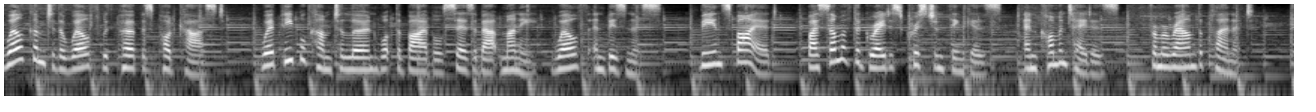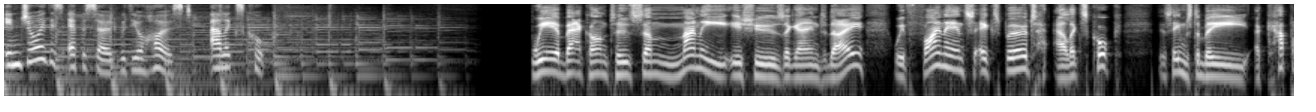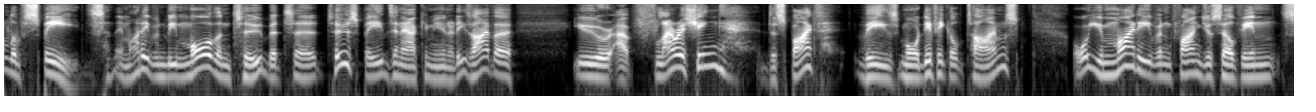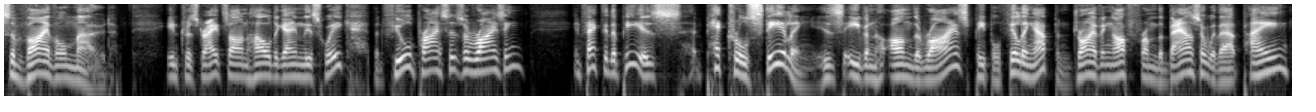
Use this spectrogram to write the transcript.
Welcome to the Wealth with Purpose podcast, where people come to learn what the Bible says about money, wealth, and business. Be inspired by some of the greatest Christian thinkers and commentators from around the planet. Enjoy this episode with your host, Alex Cook. We're back onto some money issues again today with finance expert Alex Cook. There seems to be a couple of speeds. There might even be more than two, but uh, two speeds in our communities. Either you're flourishing despite these more difficult times, or you might even find yourself in survival mode. Interest rates on hold again this week, but fuel prices are rising. In fact, it appears petrol stealing is even on the rise, people filling up and driving off from the Bowser without paying.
